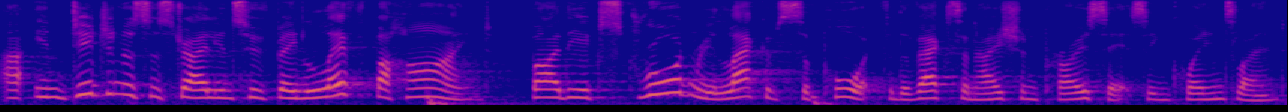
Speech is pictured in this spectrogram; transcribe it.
uh, Indigenous Australians who've been left behind by the extraordinary lack of support for the vaccination process in Queensland.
